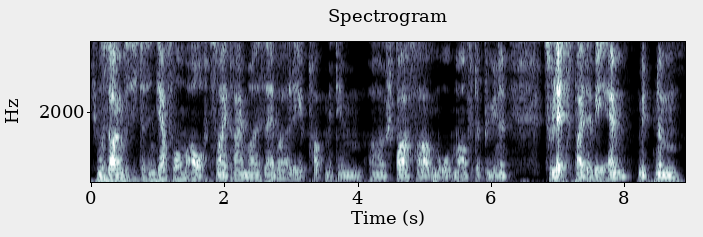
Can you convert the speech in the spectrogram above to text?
ich muss sagen, dass ich das in der Form auch zwei, dreimal selber erlebt habe mit dem äh, Spaß haben oben auf der Bühne. Zuletzt bei der WM mit einem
